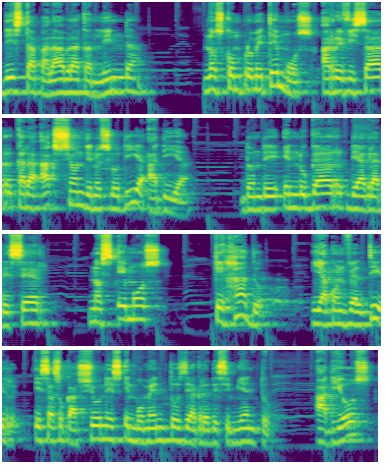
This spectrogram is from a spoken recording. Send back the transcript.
de esta palabra tan linda, nos comprometemos a revisar cada acción de nuestro día a día, donde en lugar de agradecer, nos hemos quejado y a convertir esas ocasiones en momentos de agradecimiento a Dios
